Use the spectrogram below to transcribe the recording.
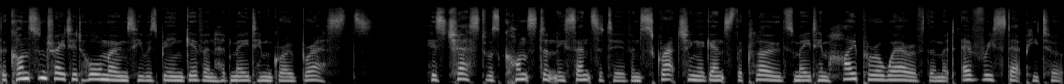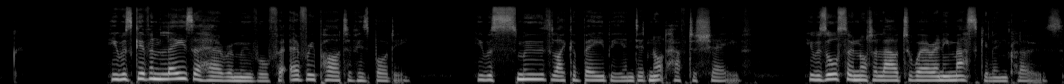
The concentrated hormones he was being given had made him grow breasts. His chest was constantly sensitive, and scratching against the clothes made him hyper aware of them at every step he took. He was given laser hair removal for every part of his body, he was smooth like a baby and did not have to shave. He was also not allowed to wear any masculine clothes.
